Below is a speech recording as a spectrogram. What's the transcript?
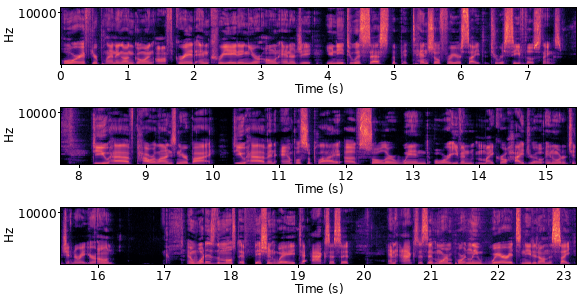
or if you're planning on going off grid and creating your own energy, you need to assess the potential for your site to receive those things. Do you have power lines nearby? Do you have an ample supply of solar, wind, or even micro hydro in order to generate your own? And what is the most efficient way to access it and access it more importantly where it's needed on the site?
